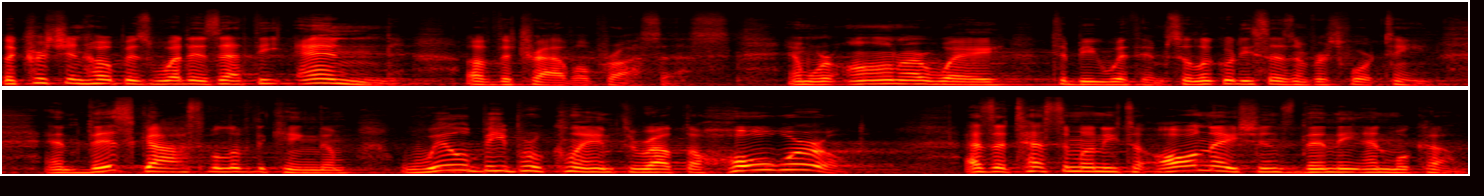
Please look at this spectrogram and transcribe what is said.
The Christian hope is what is at the end of the travel process. And we're on our way to be with Him. So look what He says in verse 14. And this gospel of the kingdom will be proclaimed throughout the whole world as a testimony to all nations, then the end will come.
